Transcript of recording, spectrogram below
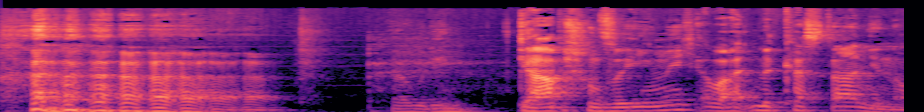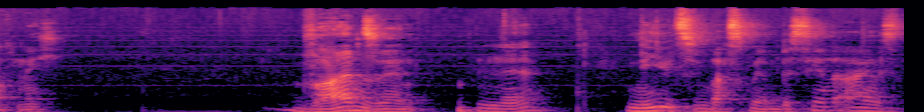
ja, gut, den gab es schon so ähnlich, aber halt mit Kastanien noch nicht. Wahnsinn. Ne? Nils, du machst mir ein bisschen Angst.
